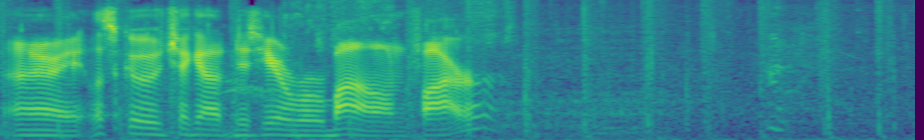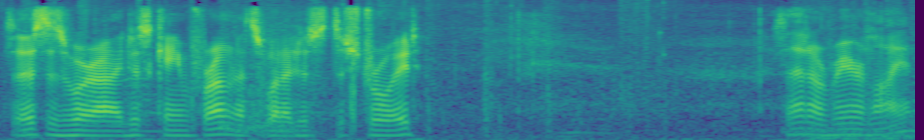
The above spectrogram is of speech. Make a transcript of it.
Alright, let's go check out this here bonfire. So this is where I just came from. That's what I just destroyed. Is that a rare lion?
